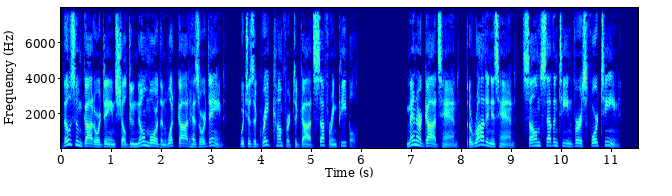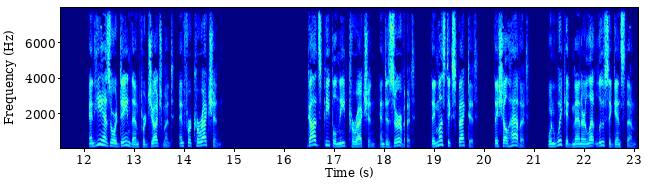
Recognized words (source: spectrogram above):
Those whom God ordains shall do no more than what God has ordained, which is a great comfort to God's suffering people. Men are God's hand, the rod in his hand, Psalm 17 verse 14. And he has ordained them for judgment and for correction. God's people need correction and deserve it, they must expect it, they shall have it. When wicked men are let loose against them,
